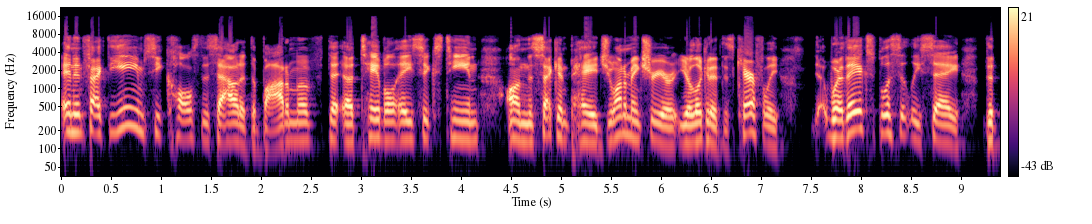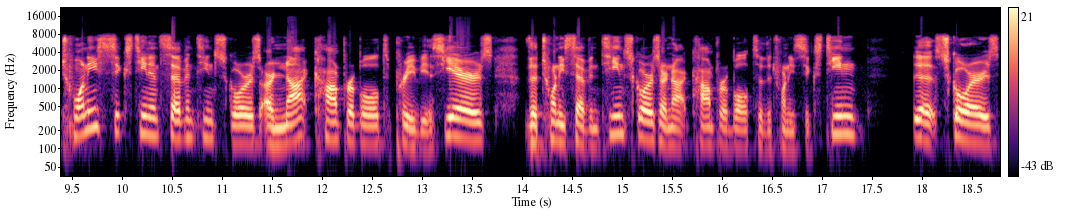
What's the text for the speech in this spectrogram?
and in fact, the AAMC calls this out at the bottom of uh, table A16 on the second page. You want to make sure you're, you're looking at this carefully, where they explicitly say the 2016 and 17 scores are not comparable to previous years. The 2017 scores are not comparable to the 2016 uh, scores.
